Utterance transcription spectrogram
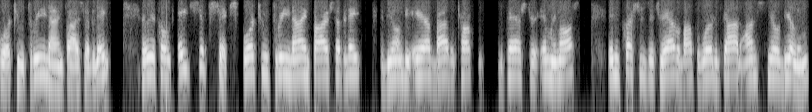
866-423-9578. Area code 866-423-9578 to be on the air, Bible Talk with Pastor Emery Moss. Any questions that you have about the Word of God, I'm still dealing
